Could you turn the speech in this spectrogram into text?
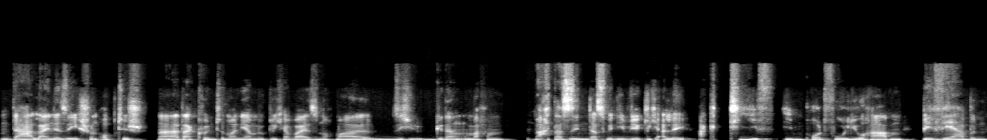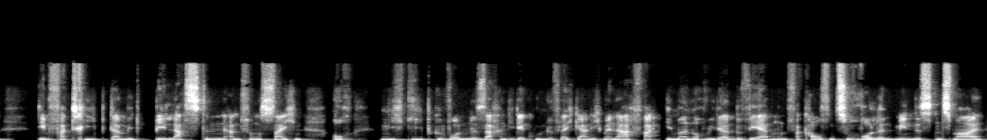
Und da alleine sehe ich schon optisch, na, da könnte man ja möglicherweise nochmal sich Gedanken machen. Macht das Sinn, dass wir die wirklich alle aktiv im Portfolio haben, bewerben, den Vertrieb damit belasten, in Anführungszeichen, auch nicht liebgewonnene Sachen, die der Kunde vielleicht gar nicht mehr nachfragt, immer noch wieder bewerben und verkaufen zu wollen, mindestens mal.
